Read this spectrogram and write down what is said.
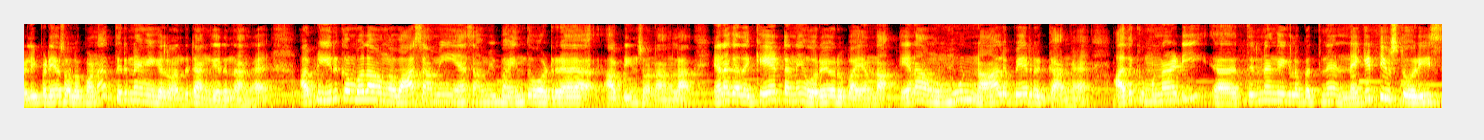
வெளிப்படையாக சொல்ல போனால் திருநங்கைகள் வந்துட்டு அங்கே இருந்தாங்க. அப்படி இருக்கும்போது அவங்க வா சாமி ஏன் சாமி பயந்து ஓடுற? அப்படின்னு சொன்னாங்களா? எனக்கு அதை கேட்டனே ஒரே ஒரு பயம்தான். ஏன்னா அவங்க மூணு நாலு பேர் இருக்காங்க. அதுக்கு முன்னாடி திருநங்கைகளை பற்றின நெகட்டிவ் ஸ்டோரிஸ்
